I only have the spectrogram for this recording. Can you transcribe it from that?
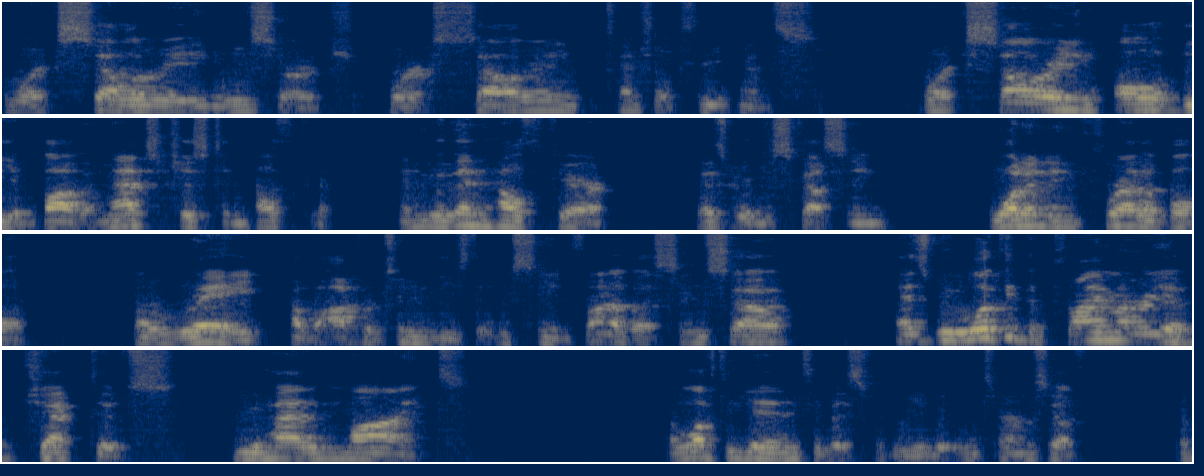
we're accelerating research, we're accelerating potential treatments, we're accelerating all of the above, and that's just in healthcare. And within healthcare, as we're discussing, what an incredible array of opportunities that we see in front of us. And so, as we look at the primary objectives you had in mind, I'd love to get into this with you in terms of the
